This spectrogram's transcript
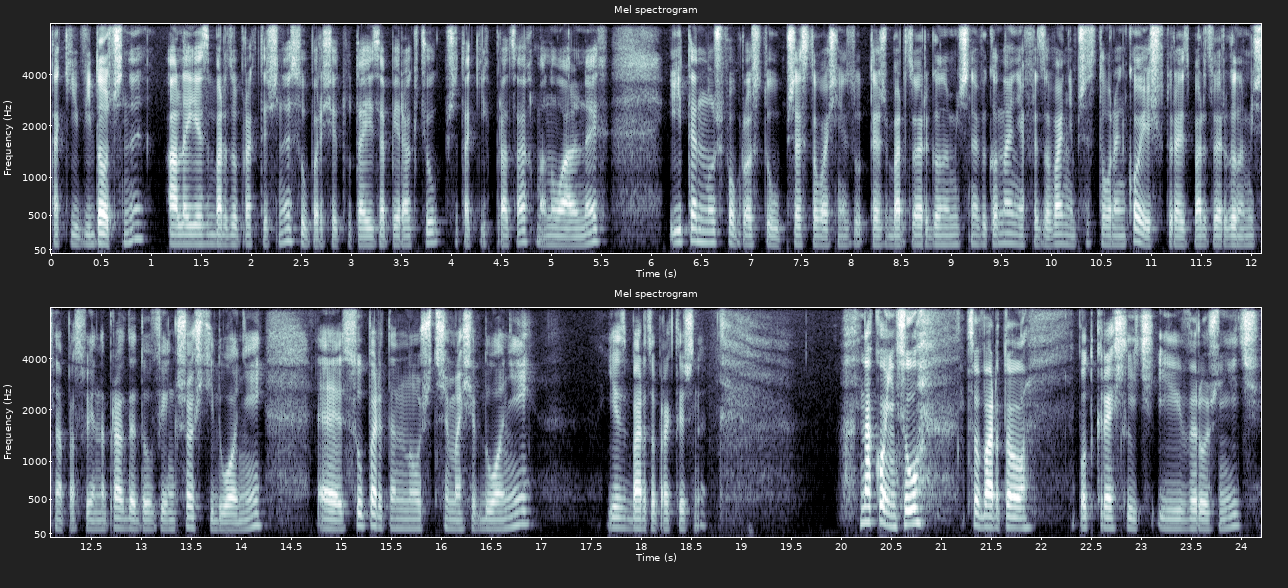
taki widoczny, ale jest bardzo praktyczny. Super się tutaj zapiera kciuk przy takich pracach manualnych. I ten nóż po prostu przez to właśnie też bardzo ergonomiczne wykonanie, frezowanie, przez tą rękojeść, która jest bardzo ergonomiczna, pasuje naprawdę do większości dłoni. E, super ten nóż trzyma się w dłoni, jest bardzo praktyczny. Na końcu, co warto podkreślić i wyróżnić,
